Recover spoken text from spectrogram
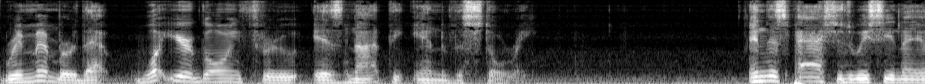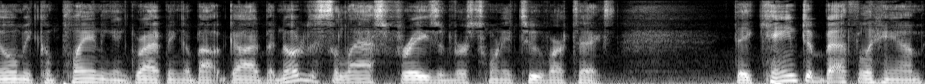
remember that what you're going through is not the end of the story. In this passage, we see Naomi complaining and griping about God, but notice the last phrase in verse 22 of our text. They came to Bethlehem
